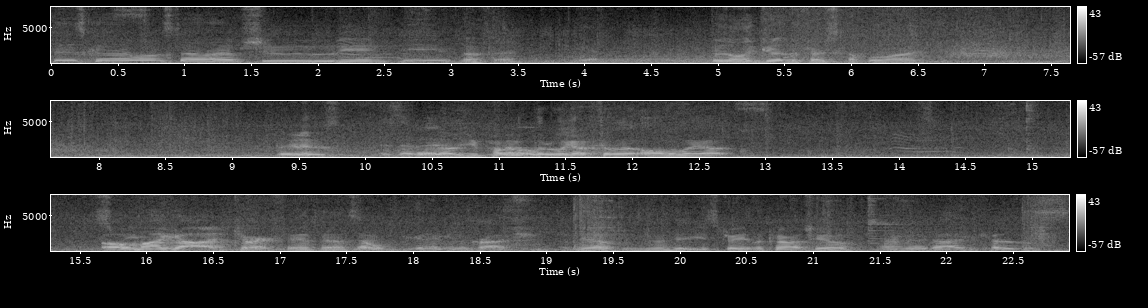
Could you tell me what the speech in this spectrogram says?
This guy won't stop shooting. Okay. Yeah. It was only good the first couple of lines. There it is. Is that it? No, you probably Nope. literally gotta fill it all the way up. Oh my god, come here. Fantastic. Nope, you're gonna hit me in the crotch. Yep, he's gonna hit you straight in the crotch, yo. And I'm gonna die because this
